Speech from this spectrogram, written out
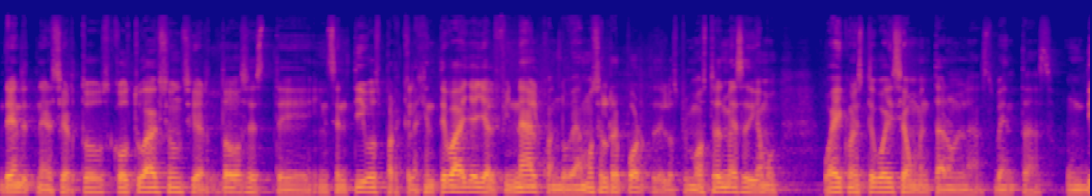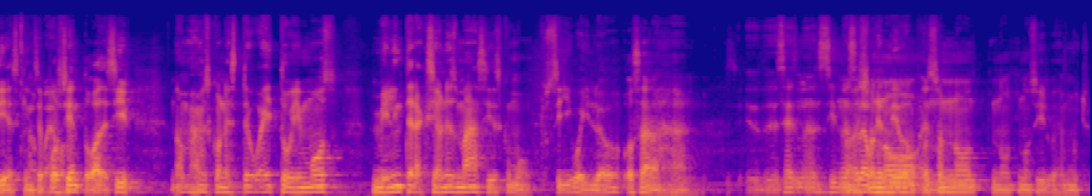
deben de tener ciertos call to action, ciertos este, incentivos para que la gente vaya y al final, cuando veamos el reporte de los primeros tres meses, digamos, güey, con este güey se aumentaron las ventas un 10, 15%. O a decir, no mames, con este güey tuvimos mil interacciones más. Y es como, sí, güey, luego, o sea, Ajá. Ese si no, no, es el eso, objetivo, no, pues eso no. no, no, no sirve mucho.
